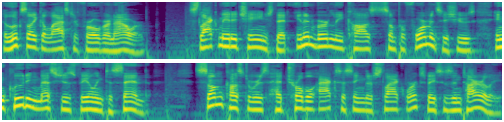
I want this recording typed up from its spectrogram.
it looks like it lasted for over an hour. Slack made a change that inadvertently caused some performance issues, including messages failing to send, some customers had trouble accessing their Slack workspaces entirely.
